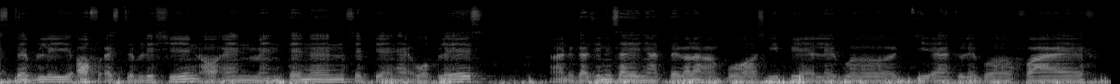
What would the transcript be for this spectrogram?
establish of establishing or and maintenance safety and health workplace. Ha, dekat sini saya nyatakanlah apa housekeeping at level G to level 5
